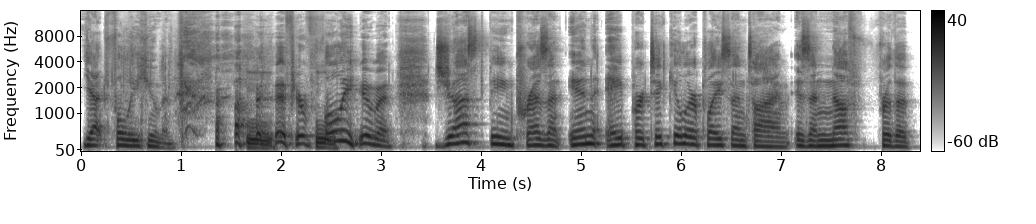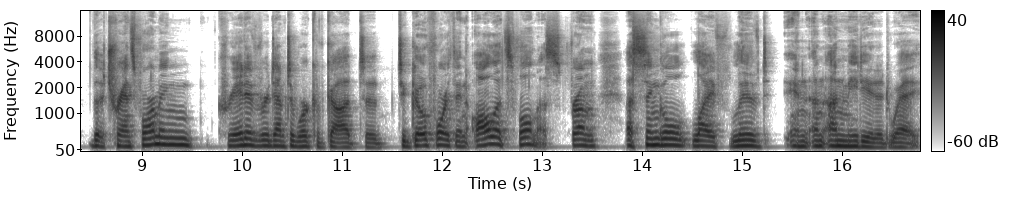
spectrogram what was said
yet fully human. mm. if you're hmm. fully mm. human, just being present in a particular place and time is enough for the the transforming creative redemptive work of God to, to go forth in all its fullness from a single life lived in an unmediated way.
